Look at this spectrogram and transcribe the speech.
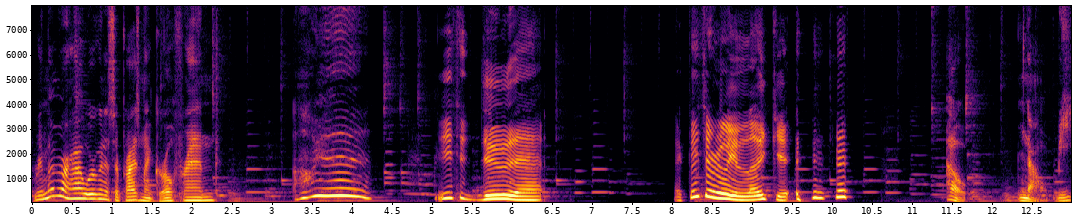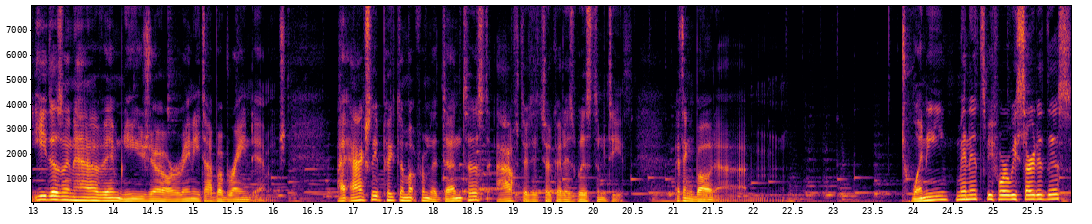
remember how we were gonna surprise my girlfriend? Oh, yeah. You should do that. I think I really like it. Oh, no, he, he doesn't have amnesia or any type of brain damage. I actually picked him up from the dentist after they took out his wisdom teeth. I think about um, 20 minutes before we started this.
